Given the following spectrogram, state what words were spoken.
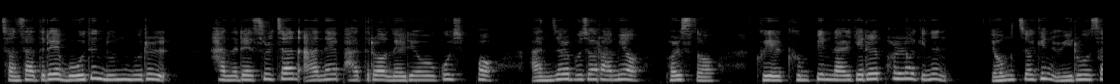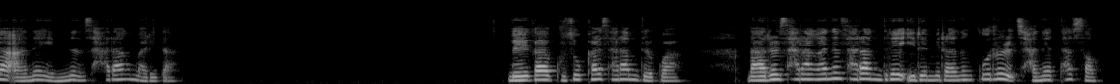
전사들의 모든 눈물을 하늘의 술잔 안에 받으러 내려오고 싶어 안절부절하며 벌써 그의 금빛 날개를 펄럭이는 영적인 위로자 안에 있는 사랑 말이다. 내가 구속할 사람들과 나를 사랑하는 사람들의 이름이라는 꿀을 잔에 타서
